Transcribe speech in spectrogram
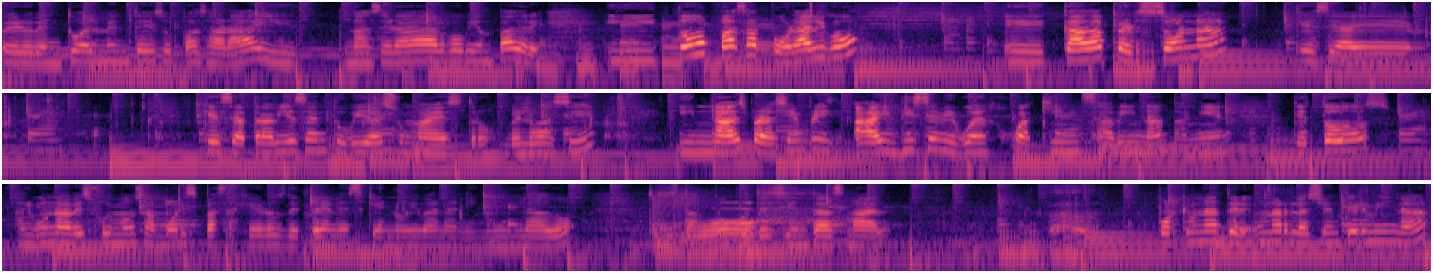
pero eventualmente eso pasará y nacerá algo bien padre. Y todo pasa por algo. Eh, cada persona que se, eh, que se atraviesa en tu vida es un maestro, velo así. Y nada es para siempre. Ay, dice mi buen Joaquín Sabina también que todos alguna vez fuimos amores pasajeros de trenes que no iban a ningún lado. Entonces tampoco te Uf. sientas mal. ajá. Porque una, una relación termina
